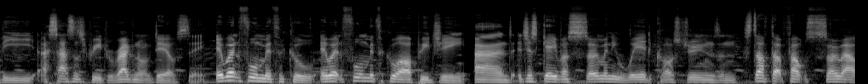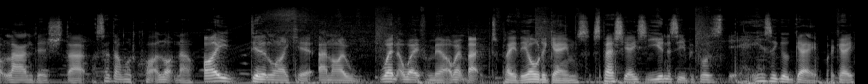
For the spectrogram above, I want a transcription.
the Assassin's Creed Ragnarok DLC. It went full mythical, it went full mythical RPG, and it just gave us so many weird costumes and stuff that felt so outlandish that I said that word quite a lot now. I didn't like it, and I went away from it. I went back to play the older games, especially AC Unity, because it is a good game, okay?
